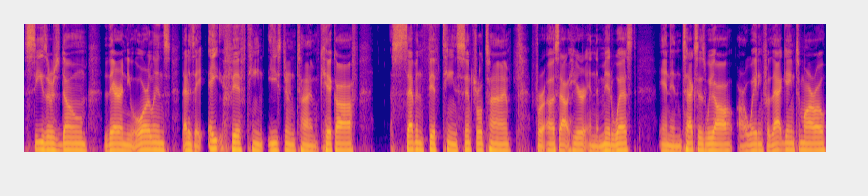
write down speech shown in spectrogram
Caesars Dome there in New Orleans. That is a 8:15 Eastern Time kickoff, 7:15 Central Time for us out here in the Midwest. And in Texas, we all are waiting for that game tomorrow.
